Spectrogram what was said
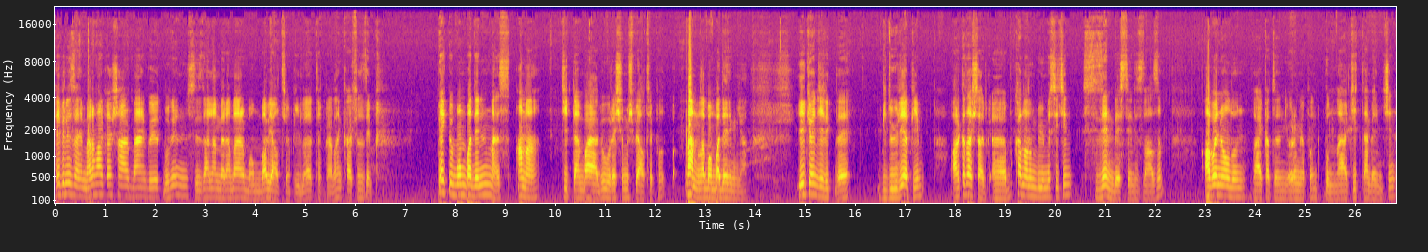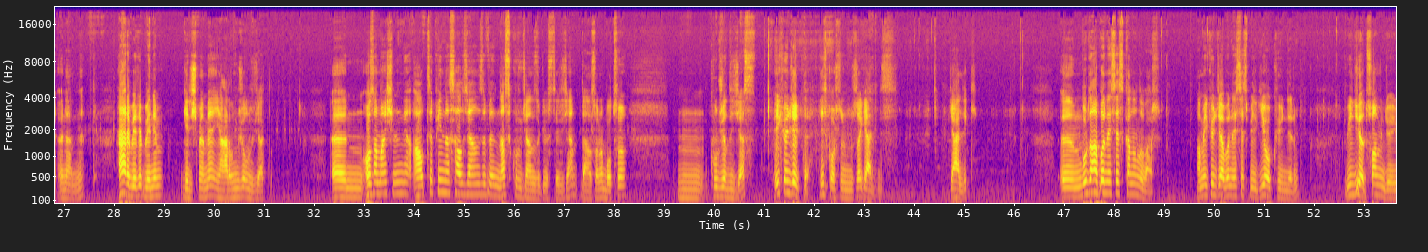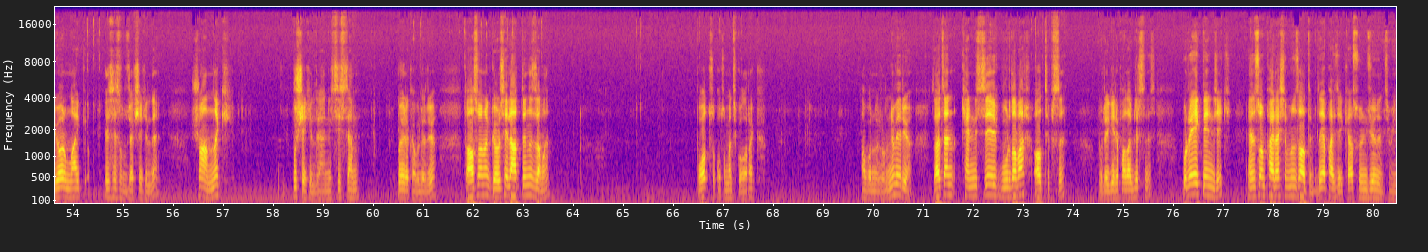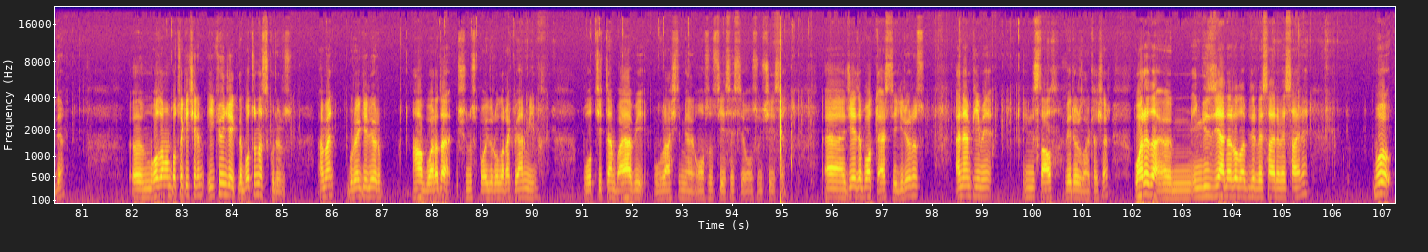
Hepinize merhaba arkadaşlar ben Güyüt. Bugün sizlerle beraber bomba bir altyapıyla tekrardan karşınızdayım. Pek bir bomba denilmez ama cidden bayağı bir uğraşılmış bir altyapı. Ben buna bomba derim ya. İlk öncelikle bir duyuru yapayım. Arkadaşlar e, bu kanalın büyümesi için sizin desteğiniz lazım. Abone olun, like atın, yorum yapın. Bunlar cidden benim için önemli. Her biri benim gelişmeme yardımcı olacak. Ee, o zaman şimdi altyapıyı nasıl alacağınızı ve nasıl kuracağınızı göstereceğim. Daha sonra botu hmm, kurcalayacağız. İlk öncelikle Discord sunucumuza geldiniz. Geldik. Ee, burada abone ses kanalı var. Ama ilk önce abone ses bilgiyi okuyun derim. Video son videoyu yorum like SS olacak şekilde. Şu anlık bu şekilde yani sistem böyle kabul ediyor. Daha sonra görseli attığınız zaman bot otomatik olarak abone rolünü veriyor. Zaten kendisi burada var altyapısı. Buraya gelip alabilirsiniz. Buraya eklenecek. En son paylaştığımız altyapıda yapay zeka sunucu yönetimiydi. Ee, o zaman bota geçelim. İlk öncelikle botu nasıl kuruyoruz? Hemen buraya geliyorum. Ha bu arada şunu spoiler olarak vermeyeyim. Bot cidden bayağı bir uğraştım yani olsun CSS'i olsun şeysi. Ee, C'de bot dersiye giriyoruz. NMP'mi install veriyoruz arkadaşlar. Bu arada e, İngilizce yerler olabilir vesaire vesaire. Bu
